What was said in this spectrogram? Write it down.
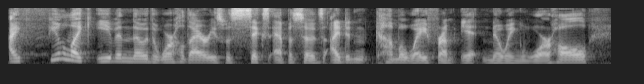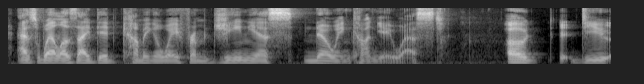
I feel like even though the Warhol Diaries was six episodes, I didn't come away from it knowing Warhol as well as I did coming away from Genius knowing Kanye West. Oh, do you?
